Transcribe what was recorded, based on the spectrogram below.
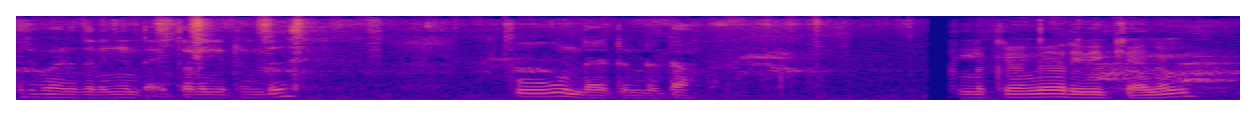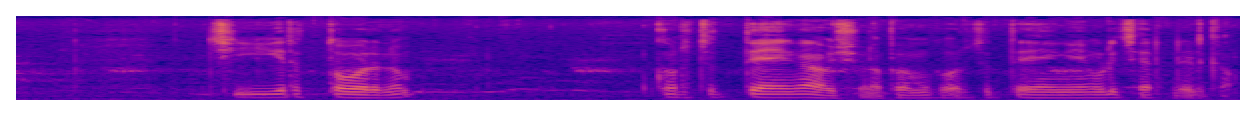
ഒരു വഴുതനങ്ങ ഉണ്ടായി തുടങ്ങിയിട്ടുണ്ട്. പൂവുണ്ടായിട്ടുണ്ട് കേട്ടോ ഉരുളക്കിഴങ്ങ് കറി വയ്ക്കാനും ചീരത്തോരനും കുറച്ച് തേങ്ങ ആവശ്യമാണ്. അപ്പോൾ നമുക്ക് കുറച്ച് തേങ്ങയും കൂടി ചിരണ്ടെടുക്കാം.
